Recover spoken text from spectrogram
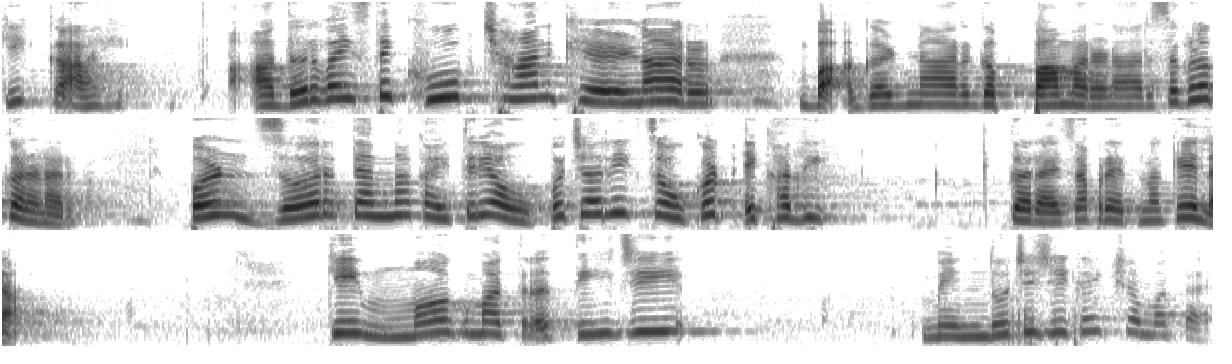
की काही अदरवाईज ते खूप छान खेळणार बागडणार गप्पा मारणार सगळं करणार. पण जर त्यांना काहीतरी औपचारिक चौकट एखादी करायचा प्रयत्न केला की मग मात्र ती जी मेंदूची जी काही क्षमता आहे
